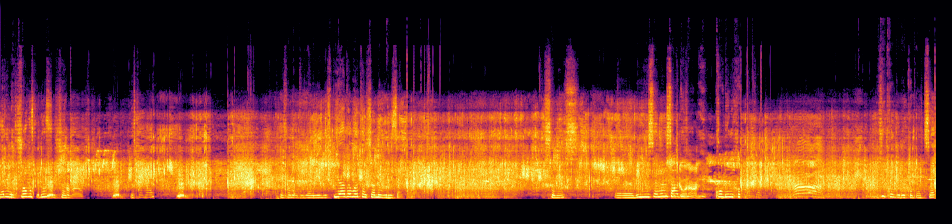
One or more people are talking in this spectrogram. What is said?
Yani yaşıyor musunuz? Yaşam. Hello. Yaşamam. Yaşamadığını Bir adama taşlarını vurursak. Yaşamaz. Ee, bir insanın sadece kolunu kapatsak. İki kolunu kapatsak.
